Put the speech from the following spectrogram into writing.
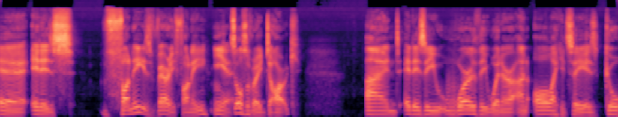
Uh, it is funny. It's very funny. Yeah. It's also very dark. And it is a worthy winner. And all I could say is go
